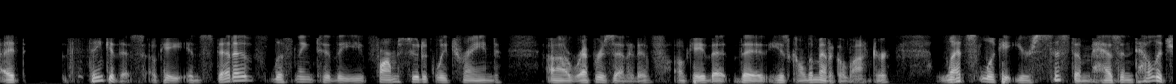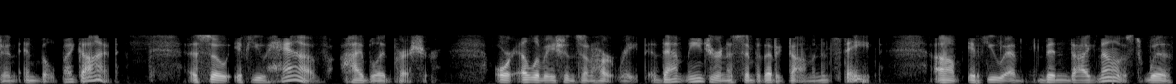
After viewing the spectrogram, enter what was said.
I think of this, okay? Instead of listening to the pharmaceutically trained uh, representative, okay, that that he's called a medical doctor, let's look at your system as intelligent and built by God. So if you have high blood pressure, or elevations in heart rate. That means you're in a sympathetic dominant state. Um, if you have been diagnosed with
